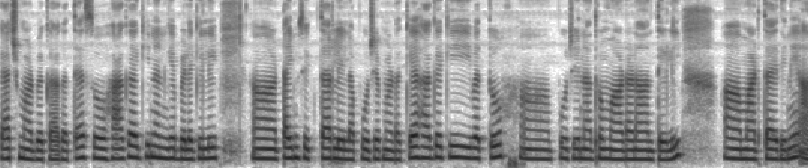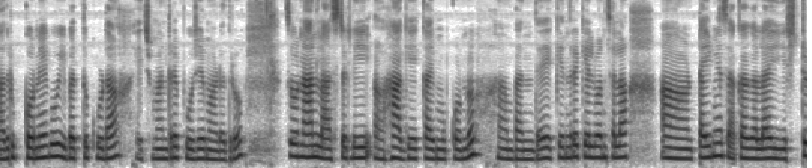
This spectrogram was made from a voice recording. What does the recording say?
ಕ್ಯಾಚ್ ಮಾಡಬೇಕಾಗತ್ತೆ. ಸೊ ಹಾಗಾಗಿ ನನಗೆ ಬೆಳಗ್ಗೆಲಿ ಟೈಮ್ ಸಿಗ್ತಾ ಇರಲಿಲ್ಲ ಪೂಜೆ ಮಾಡೋಕ್ಕೆ. ಹಾಗಾಗಿ ಇವತ್ತು ಪೂಜೆನಾದರೂ ಮಾಡೋಣ ಅಂಥೇಳಿ ಮಾಡ್ತಾಯಿದ್ದೀನಿ ಆದರೂ ಕೊನೆಗೂ ಇವತ್ತು ಕೂಡ ಯಜಮಾನ್ರೇ ಪೂಜೆ ಮಾಡಿದ್ರು. ಸೊ ನಾನು ಲಾಸ್ಟಲ್ಲಿ ಹಾಗೆ ಕೈ ಮುಕ್ಕೊಂಡು ಬಂದೆ. ಏಕೆಂದರೆ ಕೆಲವೊಂದು ಸಲ ಟೈಮೇ ಸಾಕಾಗಲ್ಲ. ಎಷ್ಟು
